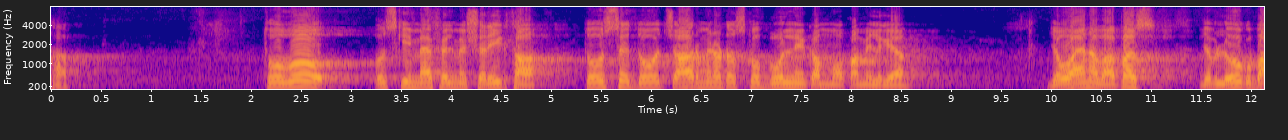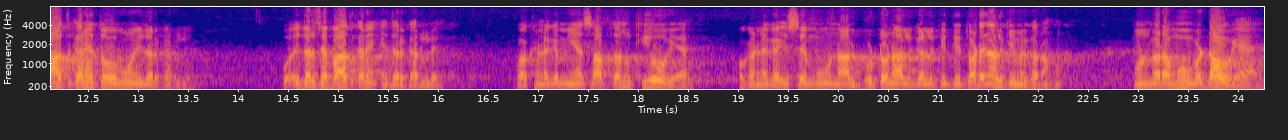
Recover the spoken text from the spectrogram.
تھا۔ تو وہ اس کی محفل میں شریک تھا، تو اس سے دو چار منٹ اس کو بولنے کا موقع مل گیا۔ جب وہ آیا نا واپس جب لوگ بات کریں تو وہ منہ ادھر کر لے۔ وہ ادھر سے بات کریں، ادھر کر لے۔ وہ کہنے لگے، میاں صاحب تو انہوں کی ہو گیا ہے؟ وہ کہنے لگا اسے منہ نال، بھٹو نال گل کی تھی نال کی میں کرا ہوں؟ ہوں میرا منہ وڈا ہو گیا ہے۔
